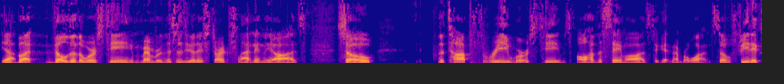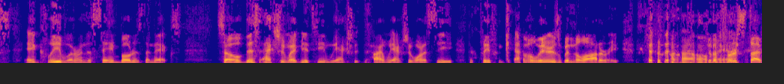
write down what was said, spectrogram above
Yeah. But though they're the worst team, remember this is the year they started flattening the odds. So the top three worst teams all have the same odds to get number one. So Phoenix and Cleveland are in the same boat as the Knicks. So this actually might be a team we actually, the time we actually want to see the Cleveland Cavaliers win the lottery oh, for the man. first time.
